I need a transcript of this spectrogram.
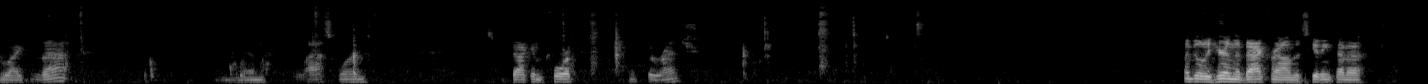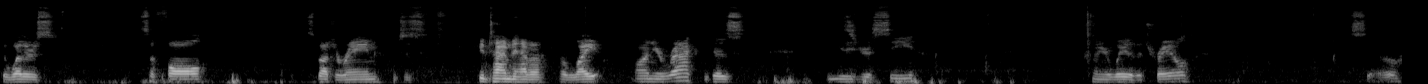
like that. And then the last one, back and forth with the wrench. might be able to hear in the background it's getting kind of the weather's it's a fall it's about to rain which is good time to have a, a light on your rack because it's easier to see on your way to the trail so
